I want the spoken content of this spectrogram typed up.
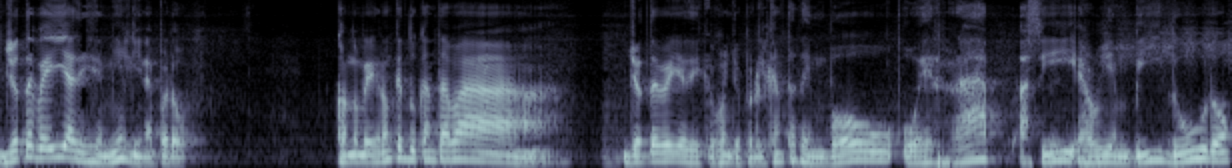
Yo te veía y dije, Mielguina, pero cuando me dijeron que tú cantabas, yo te veía y dije, coño, pero él canta dembow o es rap, así, R&B duro,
